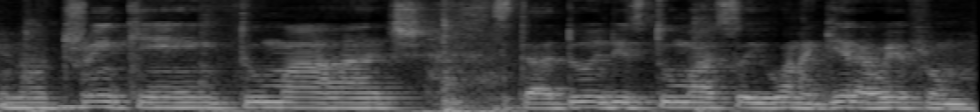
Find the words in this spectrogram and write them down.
You know, drinking too much, start doing this too much, so you wanna get away from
